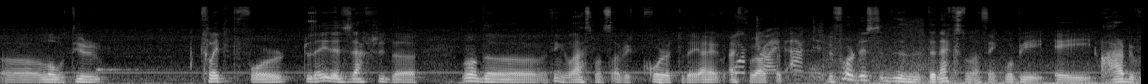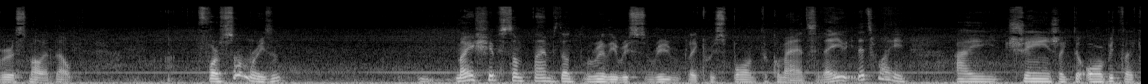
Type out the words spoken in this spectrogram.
uh, low tier clip for today. This is actually the one of the I think the last ones I recorded today I, I forgot but active. before this the, the, next one I think will be a Arbiverse Mallet now for some reason my ships sometimes don't really res re like respond to commands and I, that's why I change like the orbit like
